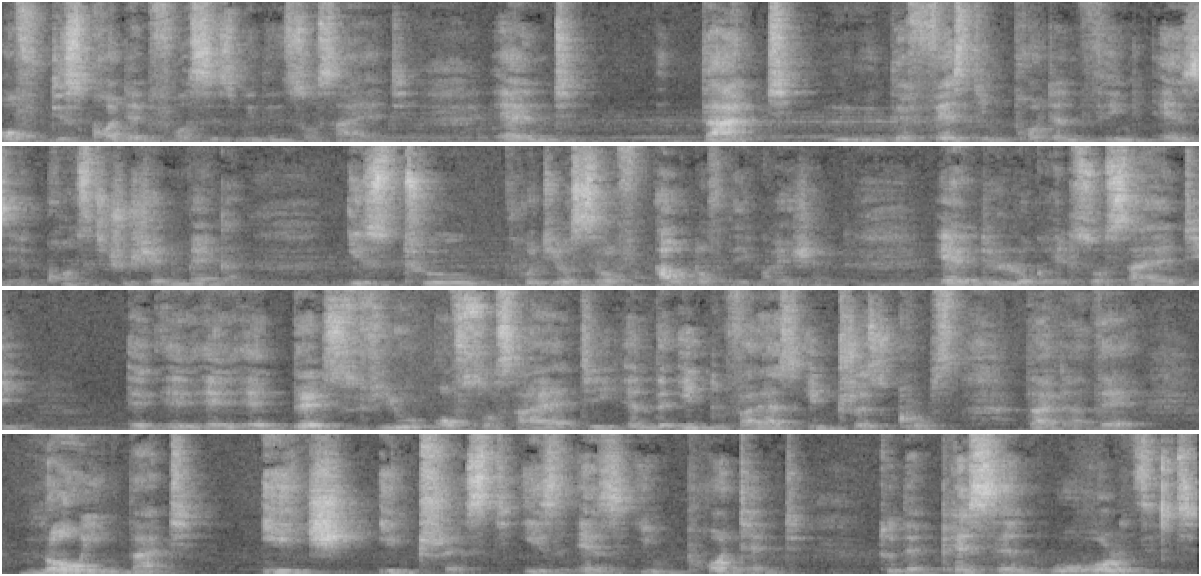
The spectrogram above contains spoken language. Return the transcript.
of discordant forces within society. And that the first important thing as a constitution maker is to put yourself out of the equation and look at society, a, a, a bird's view of society and the various interest groups that are there, knowing that each interest is as important to the person who holds it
